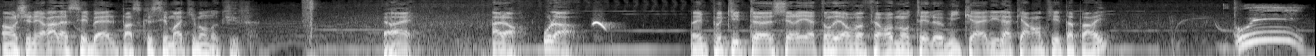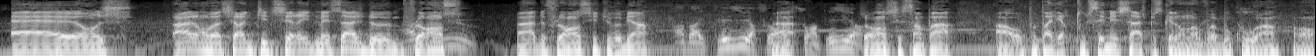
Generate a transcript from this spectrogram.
en général assez belle parce que c'est moi qui m'en occupe. Ouais. Alors, oula. Une petite euh, série, attendez, on va faire remonter le Michael, il a 40, il est à Paris. Oui Euh, on, ah, on va se faire une petite série de messages de Florence. Ah, oui. Ah, de Florence, si tu veux bien. Ah bah avec plaisir, Florence, Ah. toujours un plaisir. Florence, c'est sympa. Alors, on peut pas lire tous ces messages parce qu'elle en envoie beaucoup, hein.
